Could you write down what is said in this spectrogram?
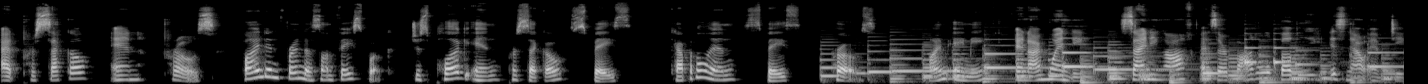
at Prosecco and Prose. Find and friend us on Facebook. Just plug in Prosecco space, capital N space, prose. I'm Amy. And I'm Wendy, signing off as our bottle of bubbly is now empty.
